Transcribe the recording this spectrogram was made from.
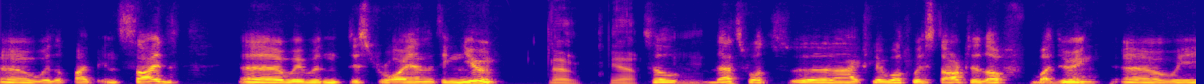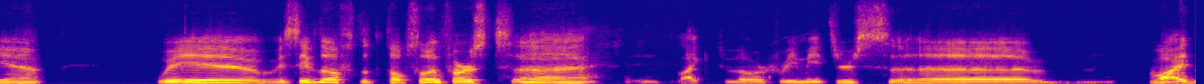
uh, with a pipe inside, uh, we wouldn't destroy anything new. no. Yeah. So Mm. that's what uh, actually what we started off by doing. Uh, we uh, we uh, we sieved off the topsoil first, uh, like two or three meters uh, wide,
